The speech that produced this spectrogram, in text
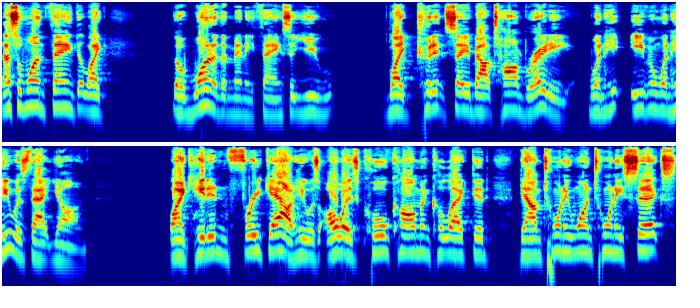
That's the one thing that like the one of the many things that you like couldn't say about Tom Brady when he even when he was that young. Like he didn't freak out. He was always cool, calm and collected. Down 21-26,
